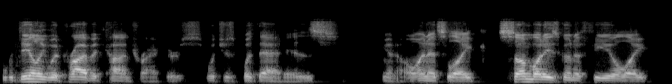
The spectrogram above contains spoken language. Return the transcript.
with dealing with private contractors, which is what that is, you know. And it's like somebody's going to feel like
